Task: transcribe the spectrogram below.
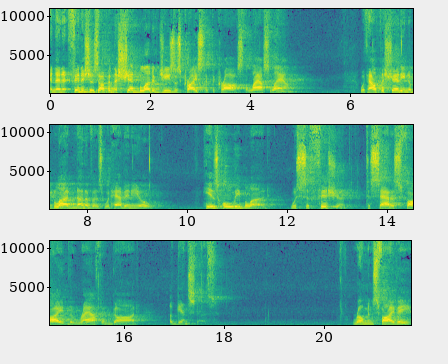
And then it finishes up in the shed blood of Jesus Christ at the cross, the last lamb. Without the shedding of blood, none of us would have any hope. His holy blood was sufficient to satisfy the wrath of God against us. Romans 5 8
